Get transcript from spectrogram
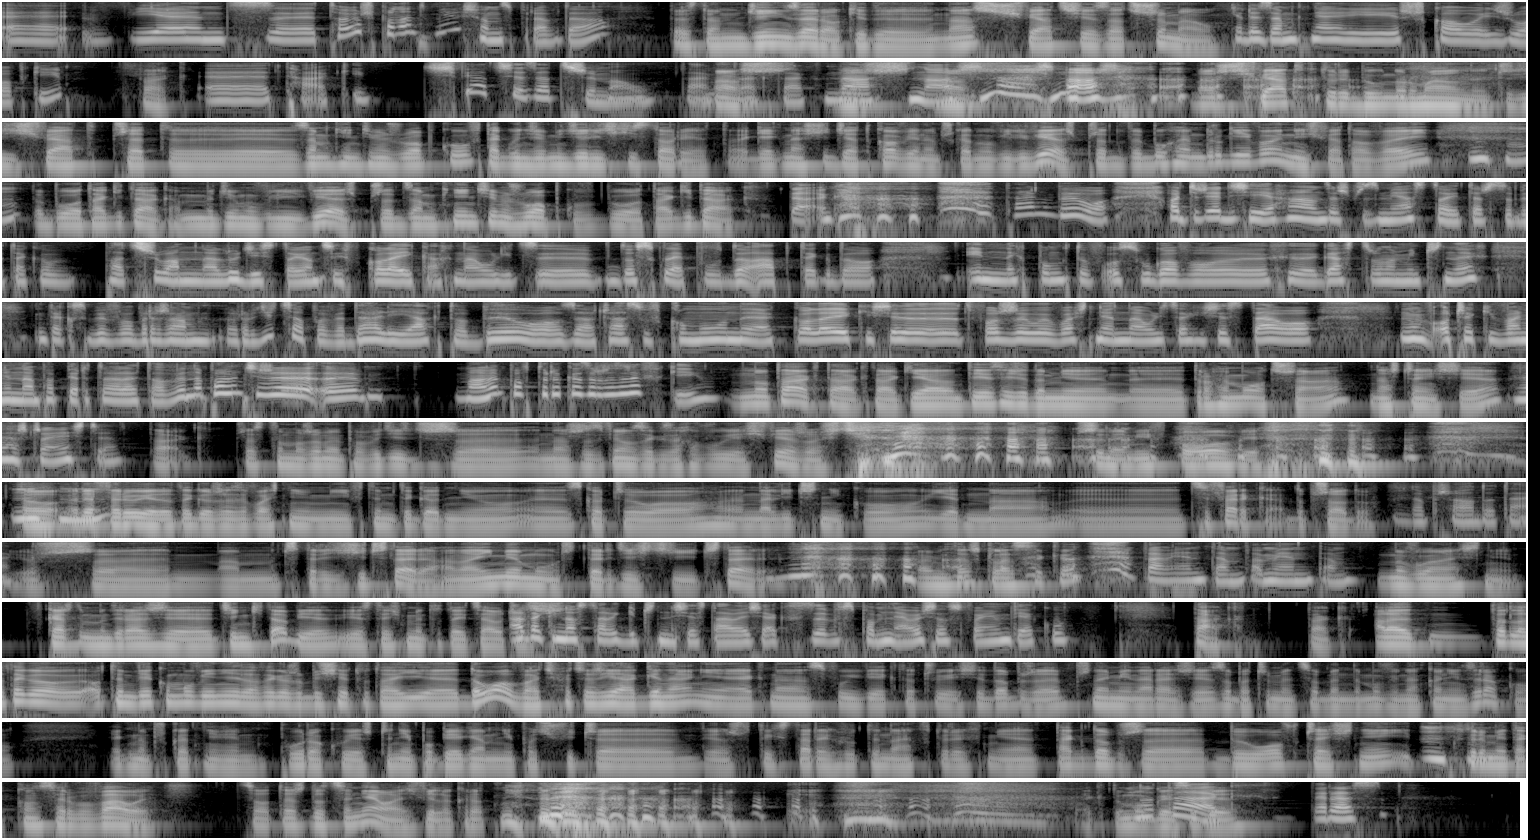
e, więc e, to już ponad miesiąc, prawda? To jest ten dzień zero, kiedy nasz świat się zatrzymał. Kiedy zamknęli szkoły i żłobki. Tak. E, tak, i świat się zatrzymał. Tak, nasz, tak, tak. Nasz, nasz, nasz, nasz, nasz. Nasz świat, który był normalny, czyli świat przed y, zamknięciem żłobków, tak będziemy dzielić historię. Tak jak nasi dziadkowie na przykład mówili, wiesz, przed wybuchem II wojny światowej mhm. to było tak i tak, a my będziemy mówili, wiesz, przed zamknięciem żłobków było tak i tak. Tak, tak było. Chociaż ja dzisiaj jechałam też przez miasto i też sobie tak patrzyłam na ludzi stojących w kolejkach na ulicy do sklepów, do aptek, do innych punktów usługowych, gastronomicznych i tak sobie wyobrażałam rodzice opowiadali, jak to było za czasów komuny, jak kolejki się tworzyły właśnie na ulicach i się stało w oczekiwaniu na papier toaletowy. No powiem ci, że mamy powtórkę z rozrywki. No tak, tak, tak. Ja, ty jesteś ode mnie y, trochę młodsza, na szczęście. Na szczęście. Tak. Przez to możemy powiedzieć, że nasz związek zachowuje świeżość. Przynajmniej w połowie. to mm -hmm. referuje do tego, że właśnie mi w tym tygodniu e, skoczyło na liczniku jedna e, cyferka do przodu. Do przodu, tak. Już e, mam 44, a na imię mu 44. Pamiętasz klasykę? Pamiętam, pamiętam. No właśnie. W każdym razie dzięki tobie jesteśmy tutaj cały czas. A taki nostalgiczny się stałeś, jak wspomniałeś o swoim wieku. Tak, tak, ale to dlatego o tym wieku mówię nie dlatego, żeby się tutaj e, dołować, chociaż ja generalnie jak na swój wiek to czuję się dobrze, przynajmniej na razie. Zobaczymy, co będę mówił na koniec roku. Jak na przykład, nie wiem, pół roku jeszcze nie pobiegam, nie poćwiczę, wiesz, w tych starych rutynach, w których mnie tak dobrze było wcześniej i mm -hmm. które mnie tak konserwowały, co też doceniałaś wielokrotnie. tak, no mogę tak. sobie... Teraz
